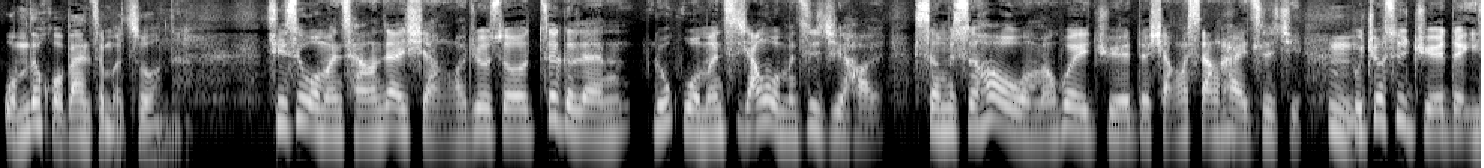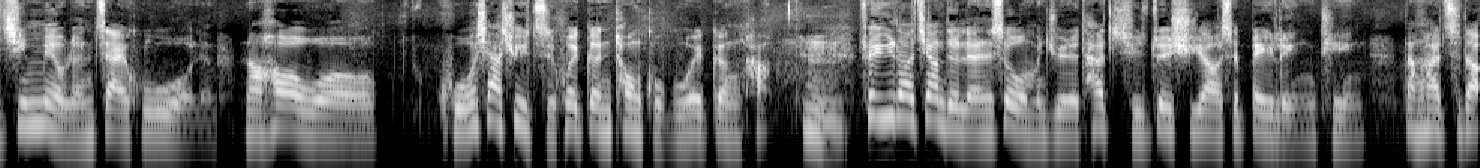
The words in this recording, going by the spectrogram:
我们的伙伴怎么做呢？其实我们常常在想哦，就是说这个人，如我们想我们自己好，什么时候我们会觉得想要伤害自己？嗯，不就是觉得已经没有人在乎我了，然后我。活下去只会更痛苦，不会更好。嗯，所以遇到这样的人的时候，我们觉得他其实最需要的是被聆听，让他知道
